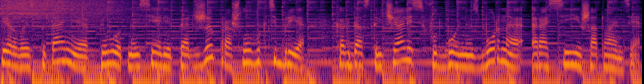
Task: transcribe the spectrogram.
Первое испытание пилотной серии 5G прошло в октябре, когда встречались футбольные сборные России и Шотландии.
